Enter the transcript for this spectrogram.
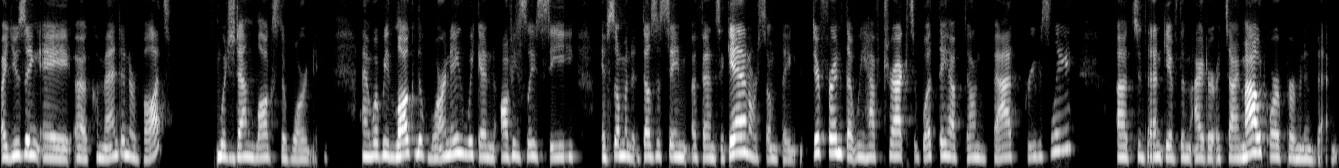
by using a, a command in our bot which then logs the warning. And when we log the warning, we can obviously see if someone does the same offense again or something different that we have tracked what they have done bad previously uh, to then give them either a timeout or a permanent ban.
